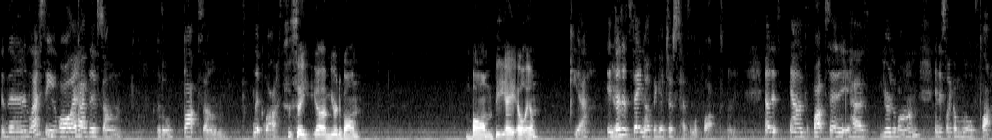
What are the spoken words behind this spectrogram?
And then lastly of all, I have this um, little box um, lip gloss. Does it say um, you're the bomb? Bomb, B A L M. Yeah. It Yeah. doesn't say nothing, it just has a little fox on it. And it's and the box said it has You're the Bomb and it's like a little fox.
